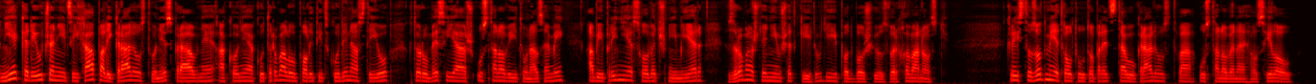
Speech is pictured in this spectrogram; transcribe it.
Niekedy učeníci chápali kráľovstvo nesprávne ako nejakú trvalú politickú dynastiu, ktorú Mesiáš ustanoví tu na zemi, aby priniesol väčší mier zhromaždením všetkých ľudí pod Božiu zvrchovanosť. Kristus odmietol túto predstavu kráľovstva ustanoveného silou –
